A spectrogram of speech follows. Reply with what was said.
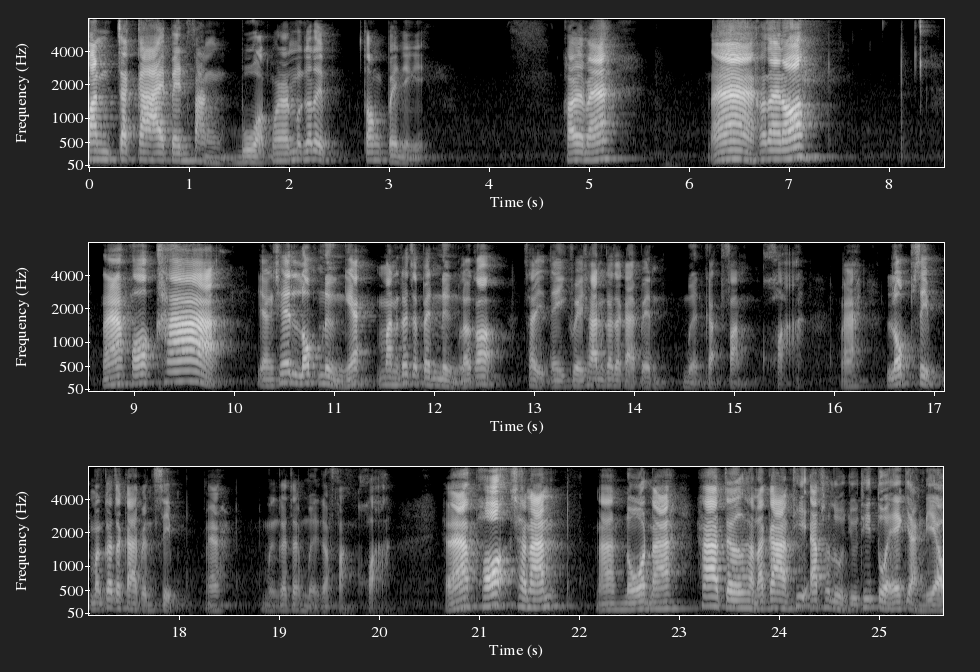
มันจะกลายเป็นฝั่งบวก เพราะฉะนั้นมันก็เลยต้องเป็นอย่างนี้ เข้าใจไหม อ่าเข้าใจเนาะนะเพราะค่าอย่างเช่นลบหนึ่งเนี้ยมันก็จะเป็น 1 แล้วก็ใส่ใน equation ก็จะกลายเป็นเหมือนกับฝั่งขวานะลบสิบมันก็จะกลายเป็น 10นะมันก็จะเหมือนกับฝั่งขวานะเพราะฉะนั้นนะโน้ตนะถ้าเจอสถานการณ์ที่ absolute อยู่ที่ตัว x อย่างเดียว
